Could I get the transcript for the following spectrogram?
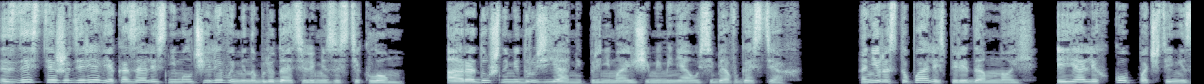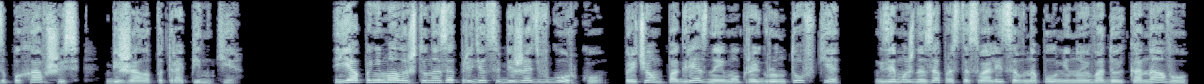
Здесь те же деревья казались не молчаливыми наблюдателями за стеклом, а радушными друзьями, принимающими меня у себя в гостях. Они расступались передо мной, и я легко, почти не запыхавшись, бежала по тропинке. Я понимала, что назад придется бежать в горку, причем по грязной и мокрой грунтовке, где можно запросто свалиться в наполненную водой канаву,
